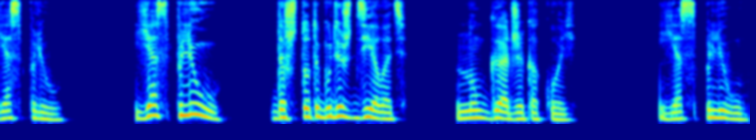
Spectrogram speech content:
Я сплю. Я сплю. Да что ты будешь делать? Ну, гад же какой. Я сплю.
